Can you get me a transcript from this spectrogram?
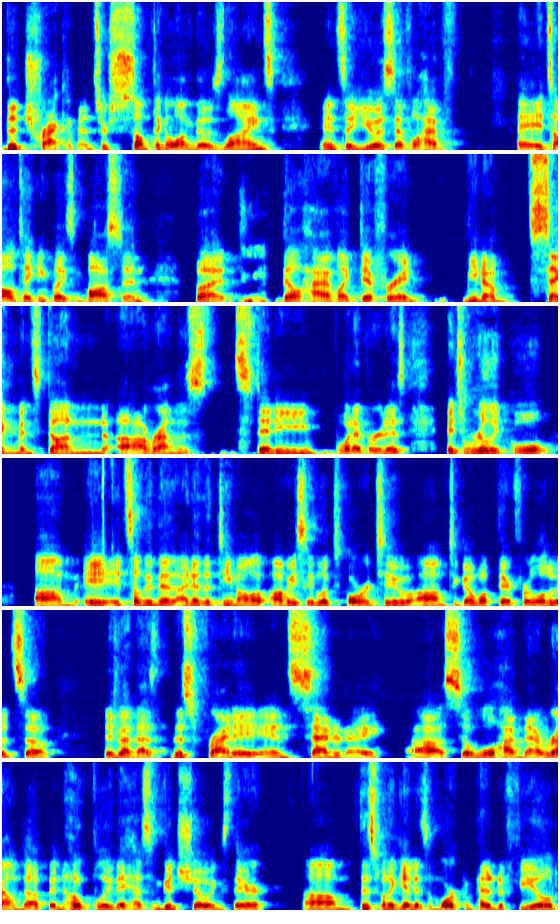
the track events or something along those lines. And so USF will have it's all taking place in Boston, but mm-hmm. they'll have like different you know segments done uh, around this steady whatever it is. It's really cool. Um, it, it's something that I know the team obviously looks forward to um, to go up there for a little bit. So they've got that this Friday and Saturday. Uh, so we'll have that round up, and hopefully they have some good showings there. Um, this one again is a more competitive field.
